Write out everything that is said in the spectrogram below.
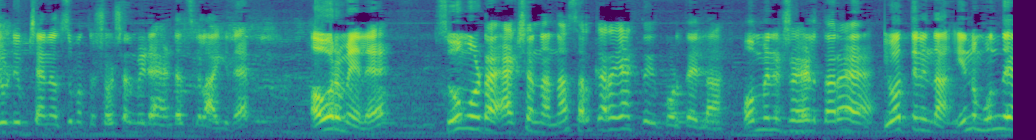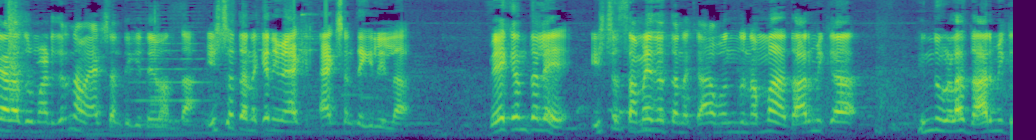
ಯೂಟ್ಯೂಬ್ ಚಾನೆಲ್ಸ್ ಮತ್ತು ಸೋಷಿಯಲ್ ಮೀಡಿಯಾ ಹ್ಯಾಂಡಲ್ಸ್ಗಳಾಗಿದೆ ಅವರ ಮೇಲೆ ಸುಮೋಟ ಆಕ್ಷನ್ ಅನ್ನ ಸರ್ಕಾರ ಯಾಕೆ ತೆಗೆದುಕೊಳ್ತಾ ಇಲ್ಲ? ಹೋಮ್ ಮಿನಿಸ್ಟರ್ ಹೇಳ್ತಾರೆ, ಇವತ್ತಿನಿಂದ ಇನ್ನು ಮುಂದೆ ಯಾರಾದ್ರೂ ಮಾಡಿದ್ರೆ ನಾವು ಆಕ್ಷನ್ ತೆಗಿತೇವೆ ಅಂತ. ಇಷ್ಟು ತನಕ ನೀವು ಆಕ್ಷನ್ ತೆಗಿಲಿಲ್ಲ? ಬೇಕಂತಲೇ ಇಷ್ಟು ಸಮಯದ ತನಕ ಒಂದು ನಮ್ಮ ಧಾರ್ಮಿಕ ಹಿಂದೂಗಳ ಧಾರ್ಮಿಕ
